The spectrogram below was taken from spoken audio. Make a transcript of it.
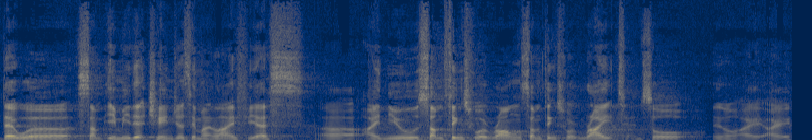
There were some immediate changes in my life, yes. Uh, I knew some things were wrong, some things were right, and so, you know, I, I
